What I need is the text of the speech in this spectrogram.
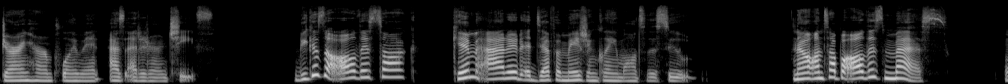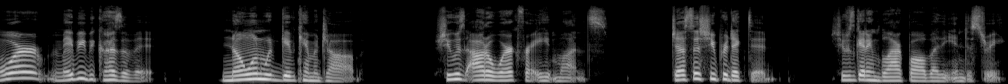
during her employment as editor in chief. Because of all this talk, Kim added a defamation claim onto the suit. Now, on top of all this mess, or maybe because of it, no one would give Kim a job. She was out of work for eight months. Just as she predicted, she was getting blackballed by the industry.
